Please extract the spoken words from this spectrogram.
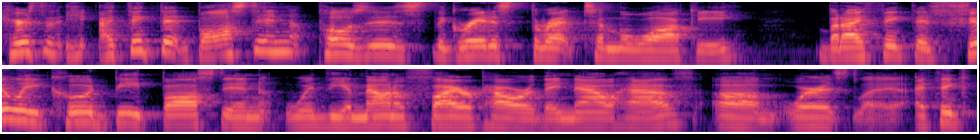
here's the. I think that Boston poses the greatest threat to Milwaukee, but I think that Philly could beat Boston with the amount of firepower they now have. Um, whereas I think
